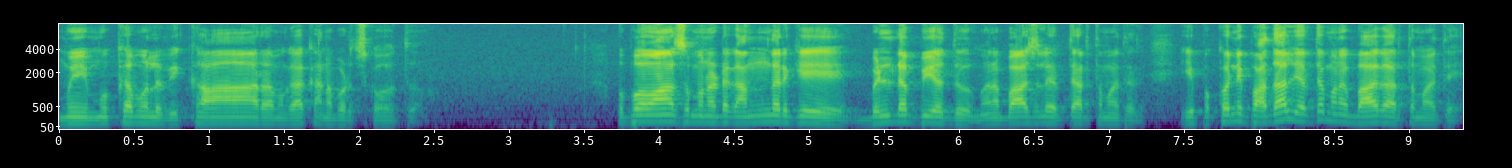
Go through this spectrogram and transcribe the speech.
మీ ముఖములు వికారముగా కనబడుచుకోవద్దు. ఉపవాసం ఉన్నట్టుగా అందరికీ బిల్డప్ ఇవ్వద్దు మన భాషలో చెప్తే అర్థమవుతుంది. ఈ కొన్ని పదాలు చెప్తే మనకు బాగా అర్థమవుతాయి.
